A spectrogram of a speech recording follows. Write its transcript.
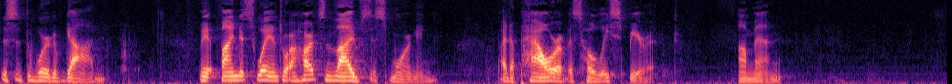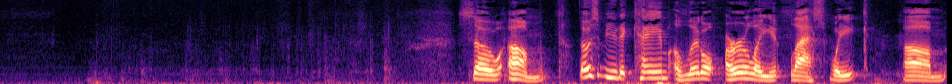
This is the Word of God. May it find its way into our hearts and lives this morning by the power of His Holy Spirit. Amen. So, um, those of you that came a little early last week um,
